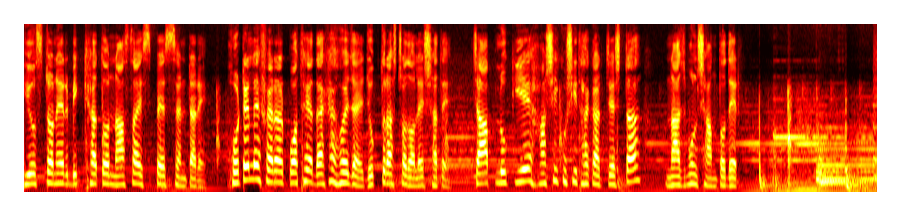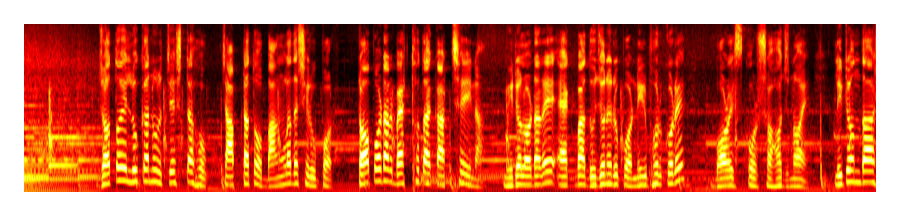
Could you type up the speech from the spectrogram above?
হিউস্টনের বিখ্যাত নাসা স্পেস সেন্টারে। হোটেলে ফেরার পথে দেখা হয়ে যায় যুক্তরাষ্ট্র দলের সাথে। চাপ লুকিয়ে হাসি খুশি থাকার চেষ্টা নাজমুল শান্তদের। যতই লুকানোর চেষ্টা হোক, চাপটা তো বাংলাদেশের উপর। টপ অর্ডার ব্যর্থতা কাটছেই না। মিডল অর্ডারে এক বা দুজনের উপর নির্ভর করে বড় স্কোর সহজ নয়। লিটন দাস,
